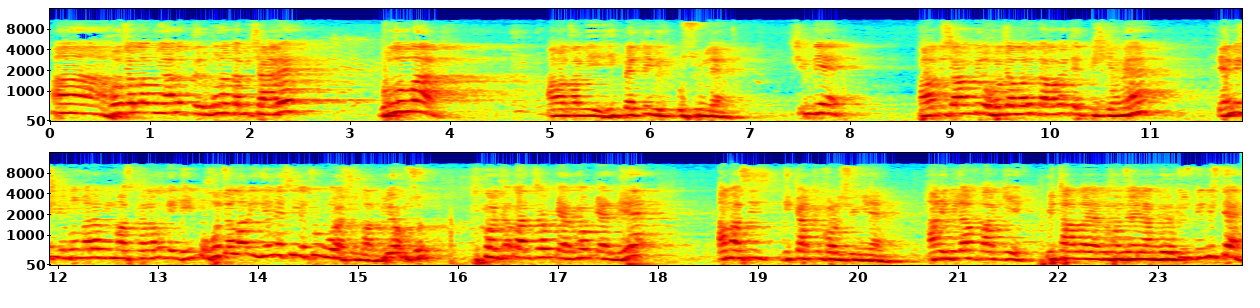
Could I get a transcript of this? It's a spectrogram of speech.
Ha, hocalar uyanıktır. Buna da bir çare bulurlar. Ama tabii hikmetli bir usulle. Şimdi padişahın biri hocaları davet etmiş yeme. Demiş ki bunlara bir maskaralık edeyim. Bu hocaların yemesiyle çok uğraşıyorlar biliyor musun? Hocalar çok yer mok yer diye. Ama siz dikkatli konuşun yine. Hani bir laf var ki bir tarlaya bir hocayla bir öküz girmiş de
